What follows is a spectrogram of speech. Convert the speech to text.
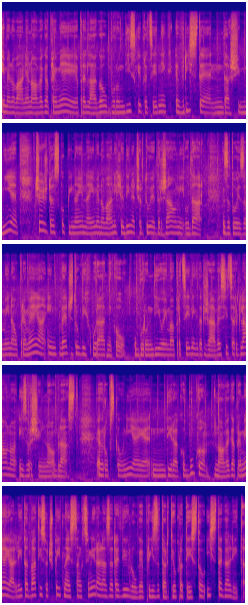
Imenovanje novega premijeja je predlagal burundijski predsednik Evriste Ndašimije, čež da skupina in neimenovanih ljudi načrtuje državni udar. Zato je zamenjal premijeja in več drugih uradnikov. V Burundiju ima predsednik države sicer glavno izvršilno oblast. Evropska unija je Ndira Kobuko, novega premijeja, leta 2015 sankcionirala zaradi vloge pri zatrtju protestov istega leta.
